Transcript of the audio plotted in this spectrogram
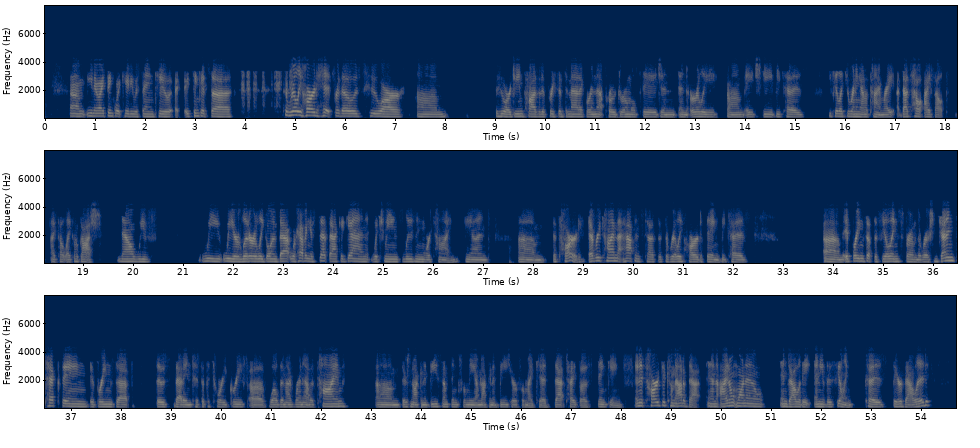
um, you know i think what katie was saying too i, I think it's a it's a really hard hit for those who are um, who are gene positive pre-symptomatic or in that prodromal stage and, and early um, hd because you feel like you're running out of time right? That's how i felt. I felt like oh gosh now we've we we are literally going back we're having a setback again which means losing more time. And um, it's hard. Every time that happens to us it's a really hard thing because um, it brings up the feelings from the Roche Genentech thing. It brings up those that anticipatory grief of well then I've run out of time um, there's not going to be something for me. I'm not going to be here for my kids, that type of thinking. And it's hard to come out of that. And I don't want to invalidate any of those feelings because they're valid.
